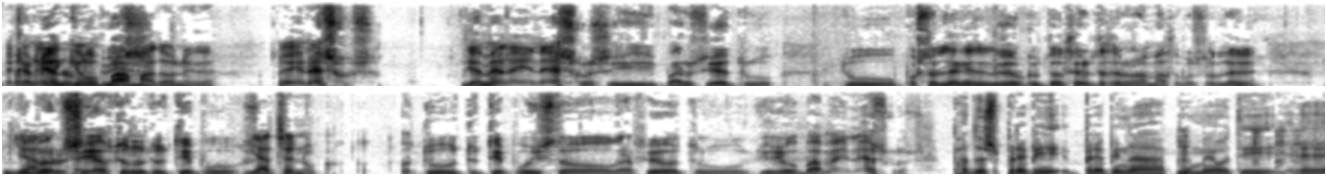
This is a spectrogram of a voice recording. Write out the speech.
Με Τον καμία είδε και ο νομιμοποίηση. Ομπάμα τον είδε. Ε, Είναι έσχος. Για μένα είναι έσχος η παρουσία του, του πώς το λέγανε, δεν ξέρω, το θέλω, δεν θέλω να μάθω πώς το λένε. Γιάννη, η παρουσία αυτού του τύπου Γιάτσενουκ. Του, του τύπου στο γραφείο του κ. Ομπάμα είναι έσχος. Πάντως πρέπει, πρέπει να πούμε ότι ε,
